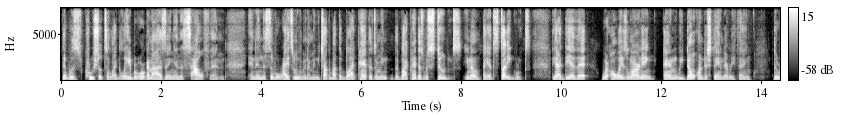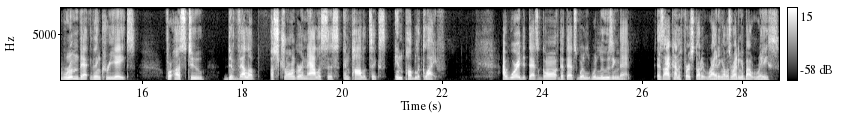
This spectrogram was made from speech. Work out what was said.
That was crucial to like labor organizing in the South and and in the civil rights movement. I mean, we talk about the Black Panthers. I mean, the Black Panthers were students, you know, they had study groups. The idea that we're always learning and we don't understand everything, the room that then creates for us to develop a stronger analysis and politics in public life. I worry that that's gone, that that's we're, we're losing that as I kind of first started writing, I was writing about race,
